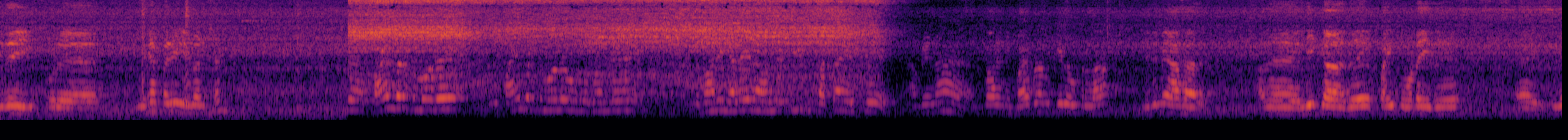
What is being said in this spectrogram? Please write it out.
இதை ஒரு மிகப்பெரிய இன்வென்ஷன் பயன்படுத்தும் போது பயன்படுத்தும் போது உங்களுக்கு வந்து இந்த மாதிரி இடையில வந்து டியூப் கட்டாயிருக்கு அப்படின்னா பாருங்க பயப்படாம கீழே விட்டுறலாம். எதுவுமே ஆகாது. அது லீக் ஆகுது பைப் உடையுது. இது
